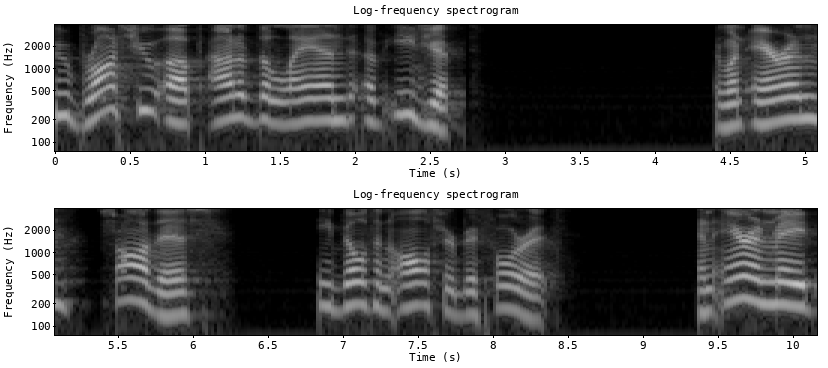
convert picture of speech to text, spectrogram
who brought you up out of the land of Egypt. And when Aaron saw this, he built an altar before it. And Aaron made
